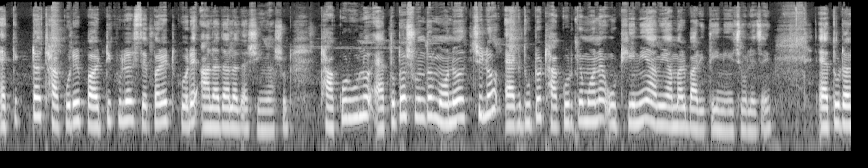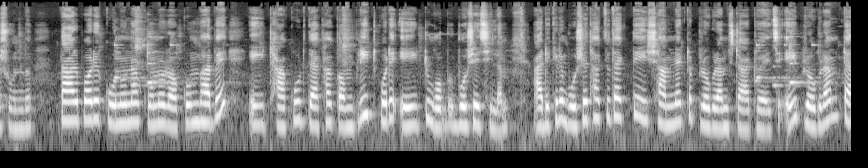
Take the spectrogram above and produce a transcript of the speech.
এক একটা ঠাকুরের পার্টিকুলার সেপারেট করে আলাদা আলাদা সিংহাসন। ঠাকুরগুলো এতটা সুন্দর মনে হচ্ছিল, এক দুটো ঠাকুরকে মনে উঠিয়ে নিয়ে আমি আমার বাড়িতেই নিয়ে চলে যাই। এতটা সুন্দর। তারপরে কোনো না কোনো রকমভাবে এই ঠাকুর দেখা কমপ্লিট করে এইটু বসেছিলাম। আর এখানে বসে থাকতে থাকতে এই সামনে একটা প্রোগ্রাম স্টার্ট হয়েছে। এই প্রোগ্রামটা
